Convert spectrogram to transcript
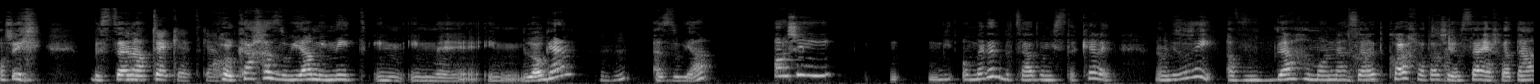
או שהיא בסצנה מנותקת, כן. כל כך הזויה מינית עם, עם, אה, עם לוגן. הזויה, או שהיא עומדת בצד ומסתכלת. אני מרגישה שהיא אבודה המון מהסרט, כל החלטה שהיא עושה היא החלטה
